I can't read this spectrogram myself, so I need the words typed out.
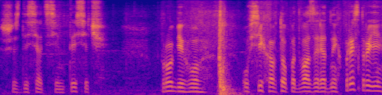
67 тисяч пробігу. У всіх авто по два зарядних пристрої.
